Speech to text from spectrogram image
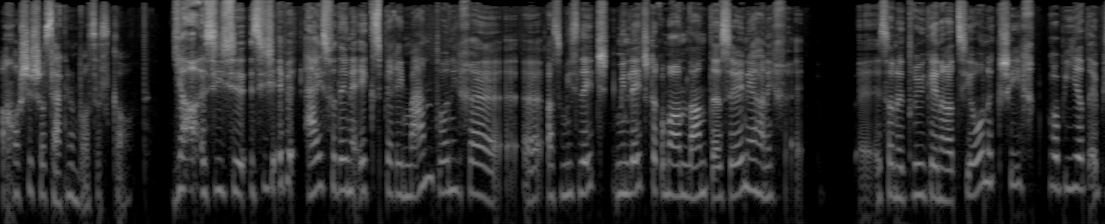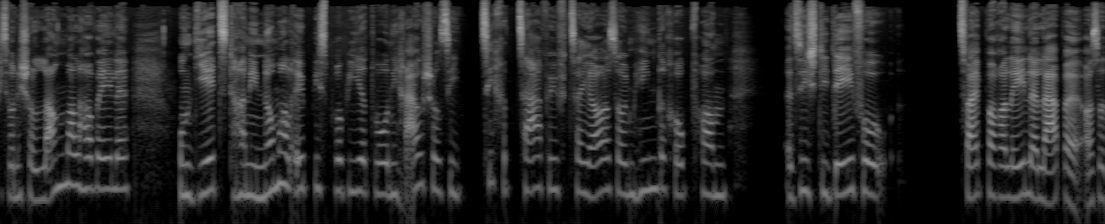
Kannst du schon sagen, um was es geht? Ja, es ist, es ist eben eines von diesen Experimente, wo ich, äh, äh also mein, letzt, mein letzter Roman «Land der Söhne» habe ich äh, so eine Drei-Generationen-Geschichte probiert, etwas, was ich schon lange mal wollte. Und jetzt habe ich nochmal etwas probiert, wo ich auch schon seit sicher 10, 15 Jahren so im Hinterkopf habe. Es ist die Idee von zwei parallelen Leben, also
